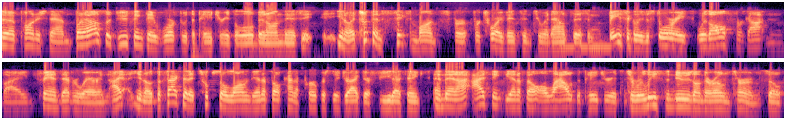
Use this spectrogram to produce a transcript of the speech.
to punish them. But I also do think they worked with the Patriots a little bit on this. It, you know, it took them six months for for Troy Vincent to announce this, and basically the story was all forgotten by fans everywhere. And I, you know, the fact that it took so long, the NFL kind of purposely dragged their feet, I think. And then I, I think the NFL allowed the Patriots to release the news on their own terms. So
